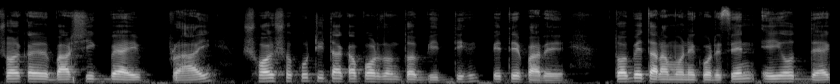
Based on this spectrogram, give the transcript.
সরকারের বার্ষিক ব্যয় প্রায় ছয়শো কোটি টাকা পর্যন্ত বৃদ্ধি পেতে পারে। তবে তারা মনে করেছেন, এই উদ্যোগ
